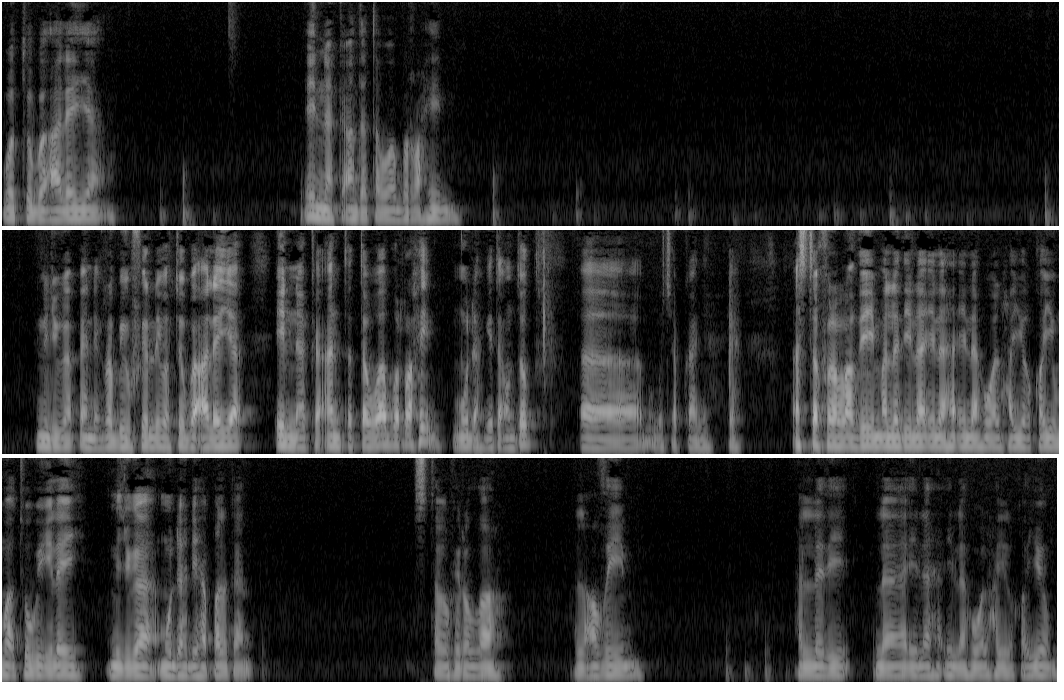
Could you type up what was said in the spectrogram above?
wa tub alayya innaka anta tawwabur rahim. Ini juga pendek. Rabbi ghafirli wa tub alayya innaka anta tawwabur rahim. Mudah kita untuk uh, mengucapkannya ya. Astaghfirullahaladzim alladzi la ilaha illa huwal hayyul qayyum wa atubu ilaih. Ini juga mudah dihafalkan. Astaghfirullah al-azim alladzi la ilaha illa huwal hayyul qayyum.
